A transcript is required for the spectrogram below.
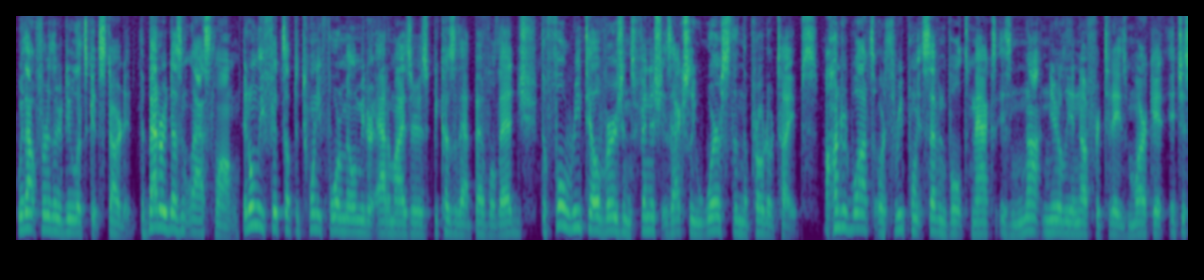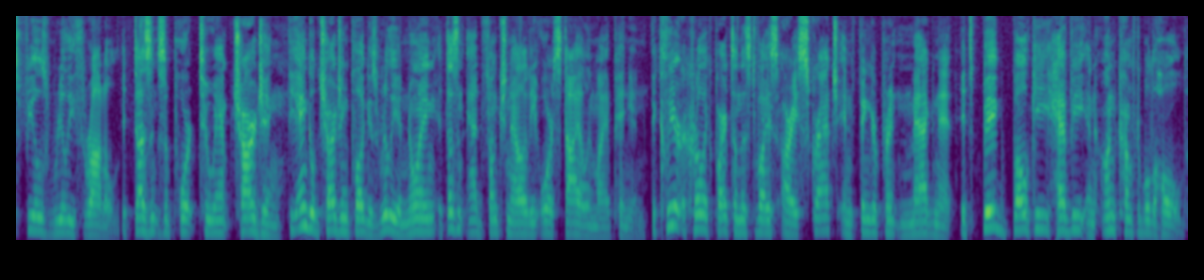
without further ado, let's get started. The battery doesn't last long. It only fits up to 24 millimeter atomizers because of that beveled edge. The full retail version's finish is actually worse than the prototypes. 100 watts or 3.7 volts max is not nearly enough for today's market. It just feels really throttled. It doesn't support 2 amp charging. The angled charging plug is really annoying. It doesn't add functionality or style in my opinion. The clear acrylic parts on this device are a scratch and fingerprint magnet. It's big, bulky, heavy, and uncomfortable to hold.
